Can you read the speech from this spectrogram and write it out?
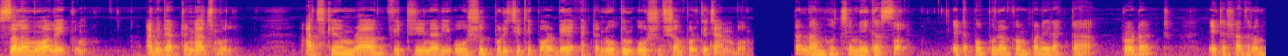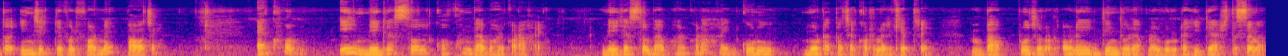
সালামু আলাইকুম। আমি ডাক্তার নাজমুল। আজকে আমরা ভেটেরিনারি ওষুধ পরিচিতি পর্বে একটা নতুন ওষুধ সম্পর্কে জানব। এটার নাম হচ্ছে মেগাসল। এটা পপুলার কোম্পানির একটা প্রোডাক্ট এটা সাধারণত ইনজেক্টেবল ফর্মে পাওয়া যায়। এখন এই মেগাসল কখন ব্যবহার করা হয়? মেগাসল ব্যবহার করা হয় গরু মোটা তাজাকরণের ক্ষেত্রে বা প্রজনন অনেক দিন ধরে আপনার গরুটা হিটে আসতেছে না।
